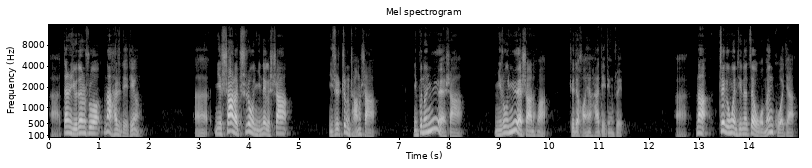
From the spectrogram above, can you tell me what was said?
啊！但是有的人说，那还是得定，啊！你杀了吃肉，你那个杀，你是正常杀，你不能虐杀，你如果虐杀的话，觉得好像还得定罪，啊！那这个问题呢，在我们国家，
